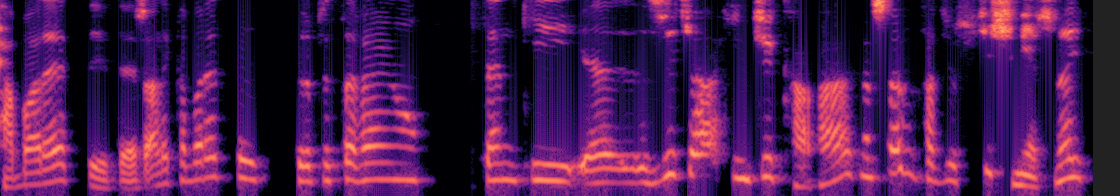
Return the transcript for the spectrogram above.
kabarety też, ale kabarety, które przedstawiają scenki e, z życia Chińczyka, tak? Znaczy na zasadzie oczywiście śmiesznej,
